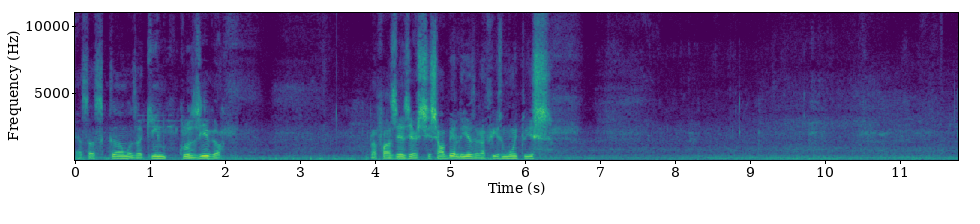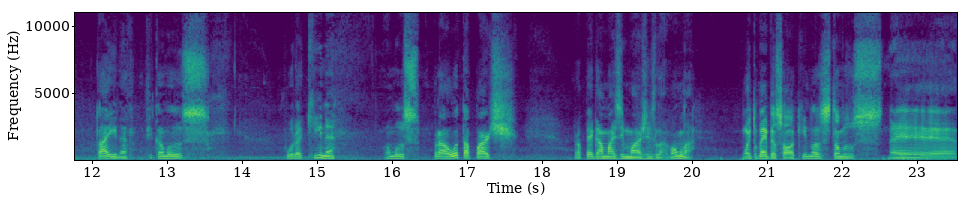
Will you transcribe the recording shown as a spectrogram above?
Essas camas aqui, inclusive, ó, para fazer exercício é uma beleza. Já fiz muito isso. Tá aí, né? Ficamos por aqui, né? Vamos para outra parte para pegar mais imagens lá. Vamos lá. Muito bem, pessoal. Aqui nós estamos é,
